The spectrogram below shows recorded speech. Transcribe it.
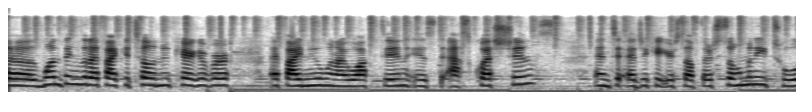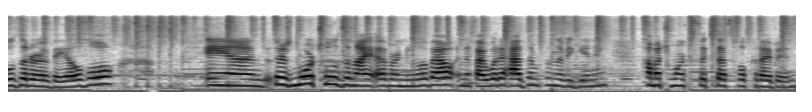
uh, one thing that if I could tell a new caregiver, if I knew when I walked in, is to ask questions and to educate yourself. There's so many tools that are available and there's more tools than I ever knew about. And if I would have had them from the beginning, how much more successful could I have been?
